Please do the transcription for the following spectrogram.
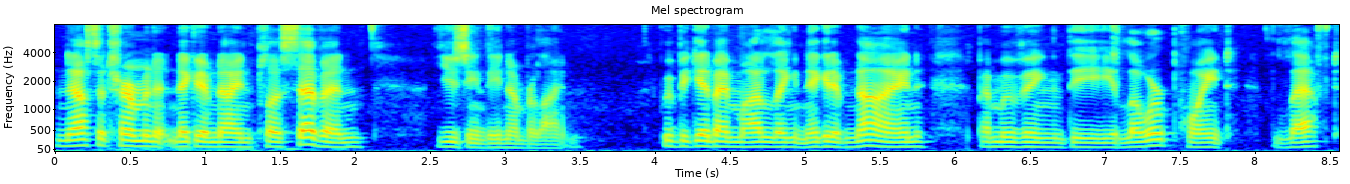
Now let's determine negative 9 plus 7 using the number line. We begin by modeling negative 9 by moving the lower point left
